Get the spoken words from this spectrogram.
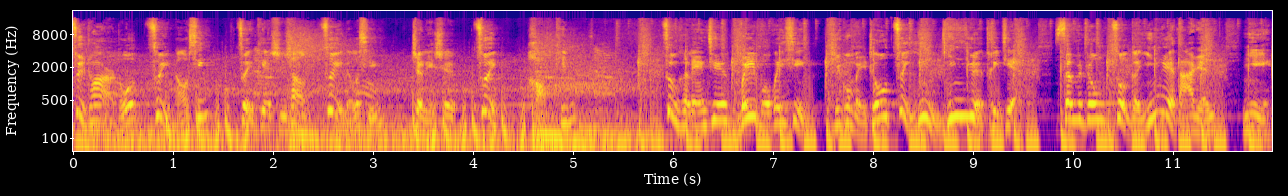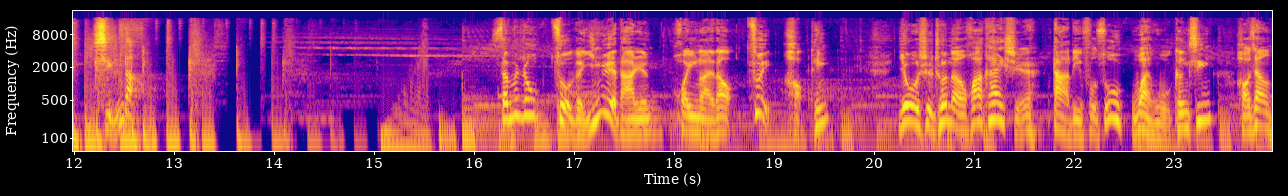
最抓耳朵，最挠心，最贴时尚，最流行。这里是最好听。综合连接微博、微信，提供每周最硬音乐推荐。三分钟做个音乐达人，你行的。三分钟做个音乐达人，欢迎来到最好听。又是春暖花开时，大地复苏，万物更新，好像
